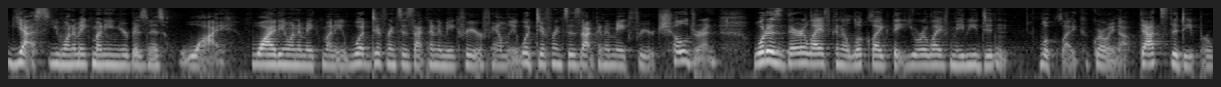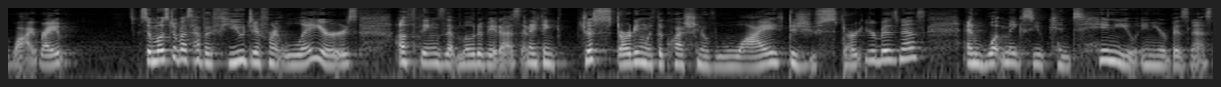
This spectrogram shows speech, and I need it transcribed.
yes, you want to make money in your business. Why? Why do you want to make money? What difference is that going to make for your family? What difference is that going to make for your children? What is their life going to look like that your life maybe didn't look like growing up? That's the deeper why, right? So, most of us have a few different layers of things that motivate us. And I think just starting with the question of why did you start your business and what makes you continue in your business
